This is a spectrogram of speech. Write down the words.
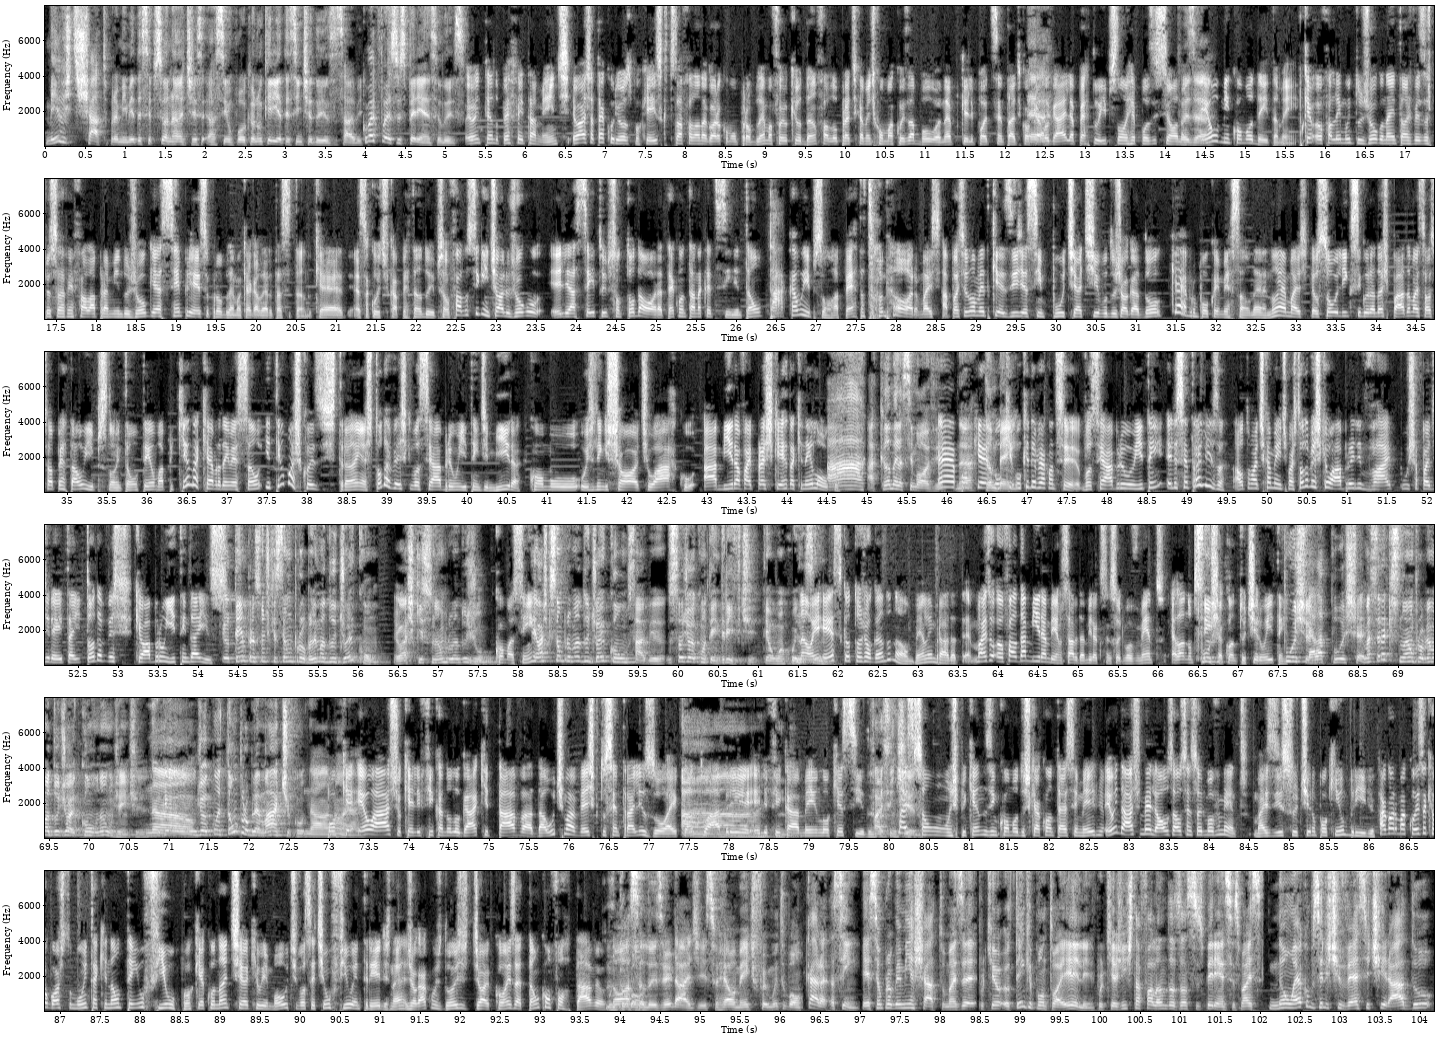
meio chato para mim, meio decepcionante assim um pouco. Eu não queria ter sentido isso, sabe? Como é que foi a sua experiência, Luiz? Eu entendo perfeitamente. Eu acho até curioso porque isso que tu tá falando agora como um problema foi o que o Dan falou praticamente como uma coisa boa, né? Porque ele pode sentar de qualquer é. lugar, ele aperta o Y e reposiciona. Pois é. Eu me incomodei também. Porque eu falei muito do jogo, né? Então às vezes as pessoas vêm falar para mim do jogo e é sempre esse o problema que a galera tá citando, que é essa coisa de ficar apertando o Y. Eu falo o seguinte, olha, o jogo ele aceita o Y toda hora, até quando tá na cutscene. Então, taca o Y, aperta toda hora, mas a partir do momento que exige esse input ativo do jogador, quebra um pouco a imersão, né? Não é mais eu sou o Link segurando a espada, mas só se eu apertar o Y. Então tem uma pequena quebra da imersão e tem umas coisas estranhas. Toda vez que você abre um item de mira, como o slingshot, o arco, a mira vai pra esquerda que nem louco. Ah, a câmera se move. É, né? porque o que, o que deve acontecer? Você abre o item, ele centraliza automaticamente, mas toda vez que eu abro, ele vai, puxa pra direita e toda vez que eu abro um item dá isso. Eu tenho a impressão de que isso é um problema do Joy-Con. Eu acho que isso não é um problema do jogo. Como assim? Eu acho que isso é um problema do Joy-Con, sabe? O seu Joy-Con tem drift? Tem alguma coisa não, assim? Não, esse que eu tô jogando não, bem lembrado até. Mas eu, eu, falo da mira mesmo, sabe? Da mira com sensor de movimento. Ela não puxa Sim. quando tu tira um item? Puxa. Ela puxa. Mas será que isso não é um problema do Joy-Con, não, gente? Não. Porque o Joy-Con é tão problemático. Não, Porque não é. eu acho que ele fica no lugar que tava da última vez que tu centralizou. Aí quando ah, tu abre, ele fica meio enlouquecido. Faz sentido. Mas são uns pequenos incômodos que acontecem mesmo. Eu ainda acho melhor usar o sensor de movimento. Mas isso tira um pouquinho o brilho. Agora, uma coisa que eu gosto muito é que não tem o fio. Porque com o Nunchuck e o Emote, você tinha um fio entre eles, né? Jogar com os dois Joy-Cons é tão confortável. Muito Nossa, bom. Luiz, verdade. Isso realmente foi muito bom. Cara, assim, esse é um probleminha chato, mas é porque eu, eu tenho que pontuar ele, porque a gente tá falando das nossas experiências, mas não é como se ele tivesse tirado,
